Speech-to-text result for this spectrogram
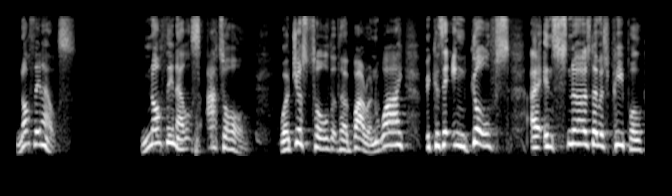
Nothing else. Nothing else at all. We're just told that they're barren. Why? Because it engulfs, uh, ensnares them as people,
